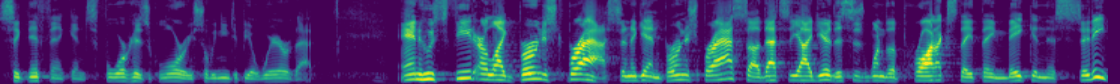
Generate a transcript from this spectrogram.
significance, for his glory. So we need to be aware of that and whose feet are like burnished brass. And again, burnished brass, uh, that's the idea. This is one of the products that they make in this city.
